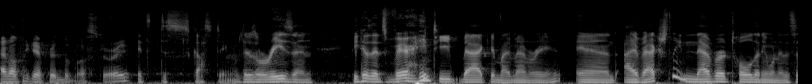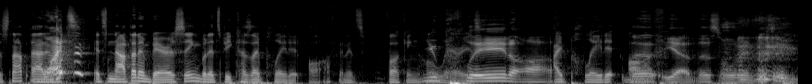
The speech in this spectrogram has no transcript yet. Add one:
I don't think I've heard the bus story. It's disgusting. There's a reason because it's very deep back in my memory, and I've actually never told anyone of this. It's not that. What? It's not that embarrassing, but it's because I played it off, and it's fucking hilarious. You played off. I played it the, off. yeah, this will be interesting.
